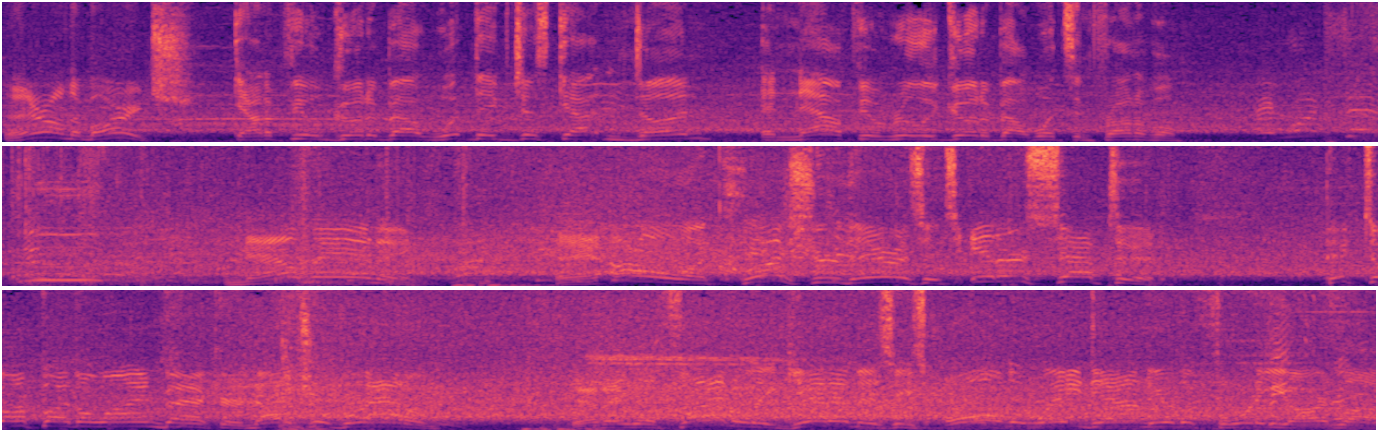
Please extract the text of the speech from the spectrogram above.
they're on the march. Got to feel good about what they've just gotten done, and now feel really good about what's in front of them. Now Manning. And, oh, a crusher there as it's intercepted. Picked off by the linebacker, Nigel Bradham. And they will finally get him as he's all the way down near the 40-yard line.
